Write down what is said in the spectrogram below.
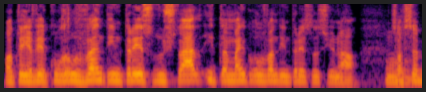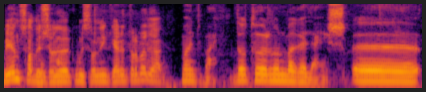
Ou tem a ver com o relevante interesse do Estado e também com o relevante interesse nacional. Uhum. Só sabendo, só deixando a Comissão de Inquérito trabalhar. Muito bem. Doutor Nuno Magalhães, uh,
